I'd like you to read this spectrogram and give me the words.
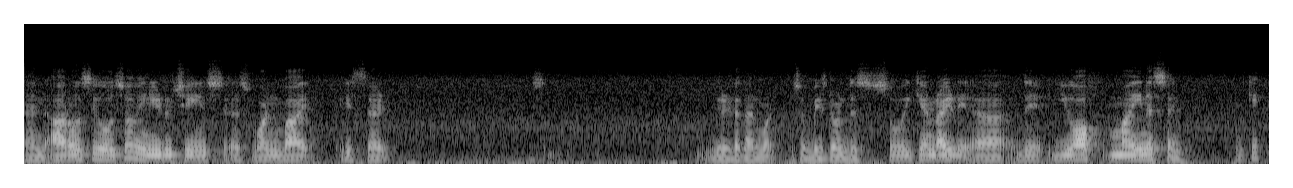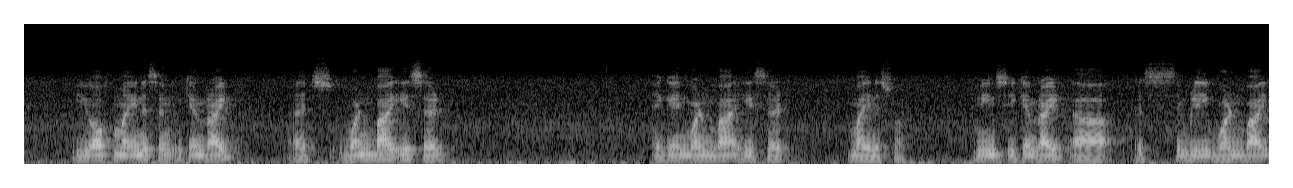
and ROC also we need to change as 1 by z. Greater than 1 so based on this so we can write uh, the u of minus n. Okay? U of minus n you can write it's 1 by z. Again 1 by z minus 1 means you can write uh, simply 1 by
